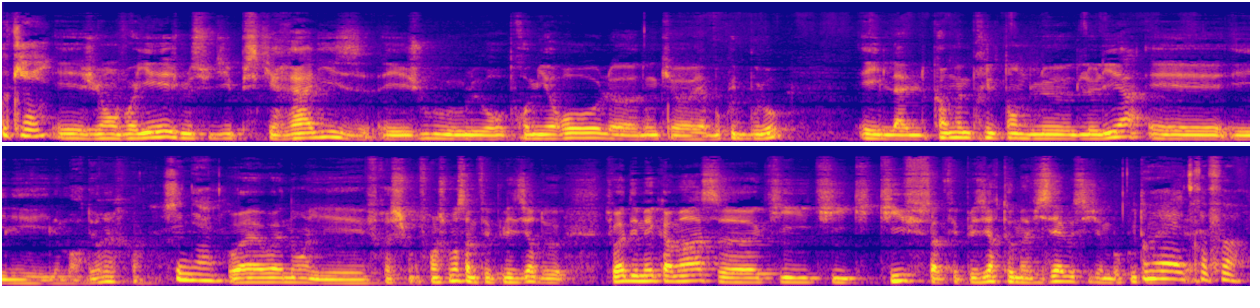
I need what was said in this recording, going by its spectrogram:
Ok. Et je lui ai envoyé, je me suis dit, puisqu'il réalise et il joue le premier rôle, euh, donc euh, il y a beaucoup de boulot. Et il a quand même pris le temps de le, de le lire et, et il, est, il est mort de rire, quoi. Génial. Ouais, ouais, non, il est franchement, franchement, ça me fait plaisir de. Tu vois, des mecs comme As euh, qui, qui, qui kiffent, ça me fait plaisir. Thomas Wiesel aussi, j'aime beaucoup Thomas Ouais, Wiesel. très fort.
